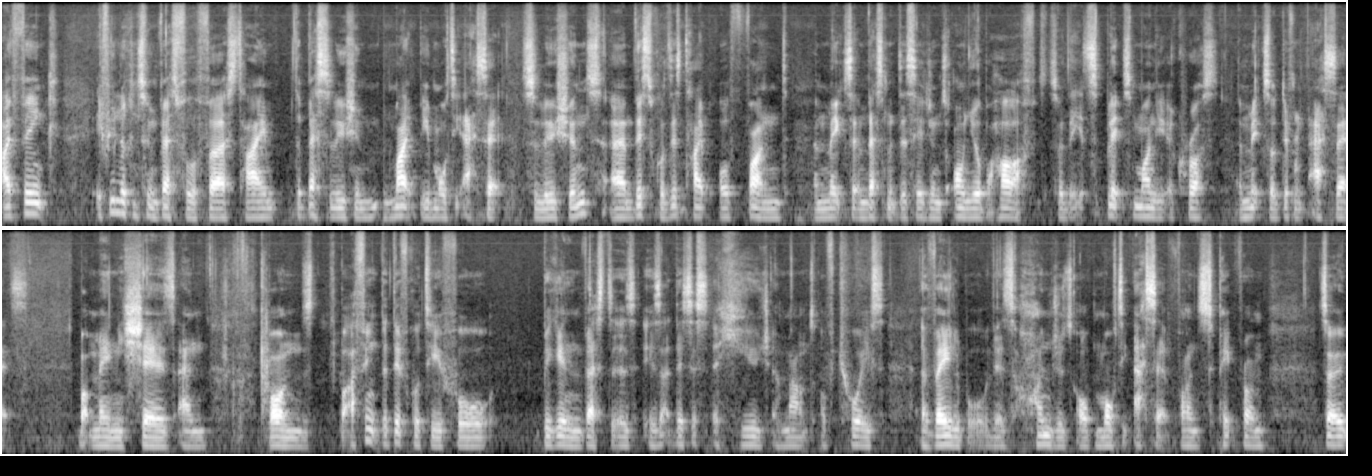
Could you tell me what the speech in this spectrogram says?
I think if you're looking to invest for the first time, the best solution might be multi-asset solutions. Um, this because this type of fund makes investment decisions on your behalf, so that it splits money across a mix of different assets, but mainly shares and bonds. But I think the difficulty for begin investors is that there's just a huge amount of choice available. There's hundreds of multi-asset funds to pick from. So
